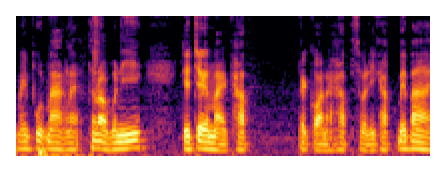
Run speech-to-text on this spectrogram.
ไม่พูดมากแล้วสำหรับวันนี้เดี๋ยวเจอกันใหม่ครับ ไปก่อนนะครับ สวัสดีครับ บ๊ายบาย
